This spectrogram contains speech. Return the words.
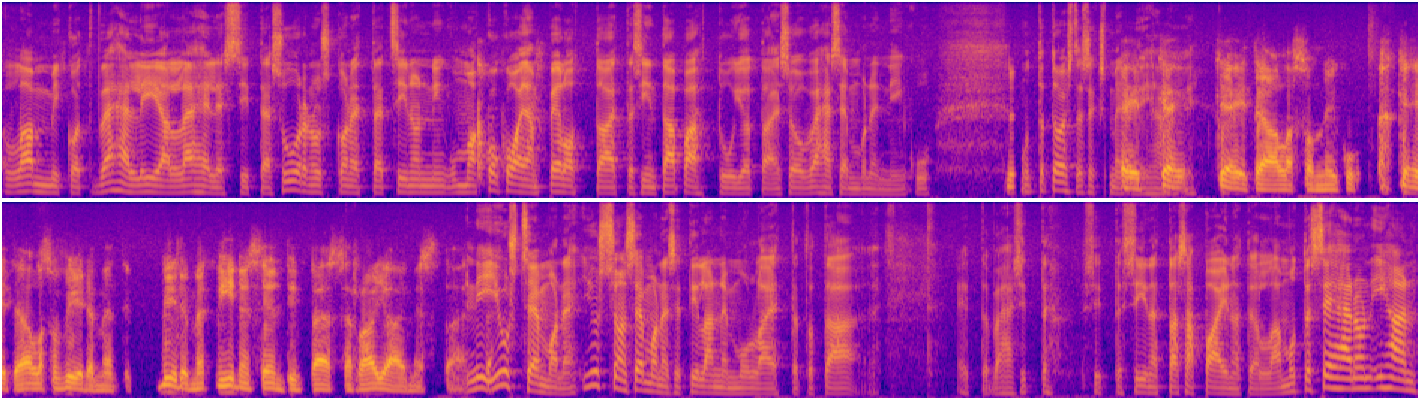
lammikot vähän liian lähelle sitä suurennuskonetta, että siinä on niin kuin, koko ajan pelottaa, että siinä tapahtuu jotain, se on vähän semmoinen niin kuin, mutta toistaiseksi Kehit, ihan ke, hyvin. kehiteallas on, niinku, kehiteallas on viiden, mentin, viiden, viiden sentin päässä rajaimesta. Että, Niin, just semmoinen, just se on semmoinen se tilanne mulla, että, tota, että vähän sitten, sitten siinä tasapainotellaan, mutta sehän on ihan,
